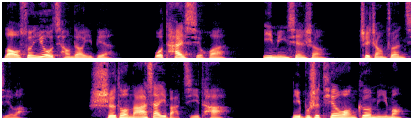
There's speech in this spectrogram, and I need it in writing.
老孙又强调一遍：“我太喜欢一鸣先生这张专辑了。”石头拿下一把吉他。你不是天王歌迷吗？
